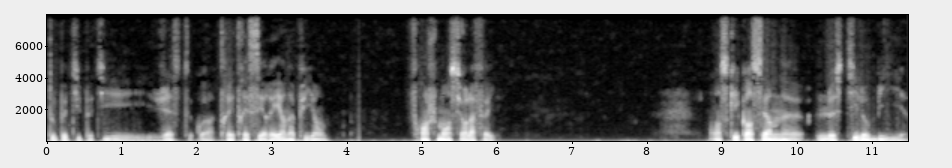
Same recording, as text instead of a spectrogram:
tout petits petits gestes, quoi, très très serrés en appuyant franchement sur la feuille. En ce qui concerne le stylo bille,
